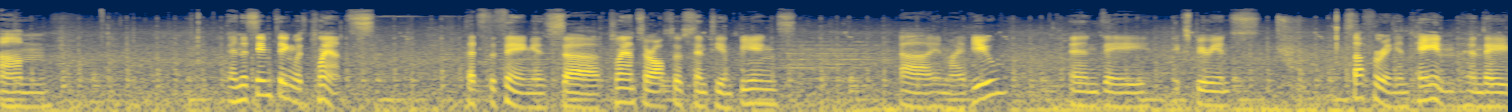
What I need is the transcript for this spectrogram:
Um, and the same thing with plants. That's the thing is uh, plants are also sentient beings, uh, in my view, and they experience suffering and pain, and they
